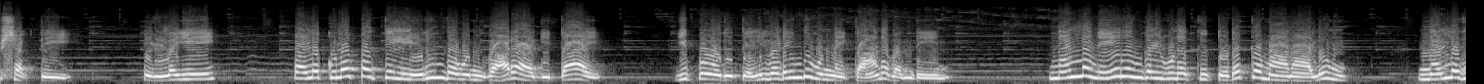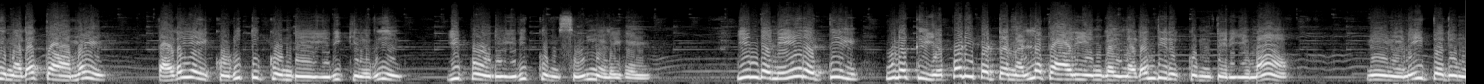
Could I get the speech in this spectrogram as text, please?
சக்தி. பிள்ளையே பல குழப்பத்தில் இருந்த உன் வாராகி தாய் இப்போது தெளிவடைந்து உன்னை காண வந்தேன். நல்ல நேரங்கள் உனக்கு தொடக்கமானாலும் நல்லது நடக்காமல் தடையை கொடுத்து கொண்டே இருக்கிறது இப்போது இருக்கும் சூழ்நிலைகள். இந்த நேரத்தில் உனக்கு எப்படிப்பட்ட நல்ல காரியங்கள் நடந்திருக்கும் தெரியுமா? நீ நினைத்ததும்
